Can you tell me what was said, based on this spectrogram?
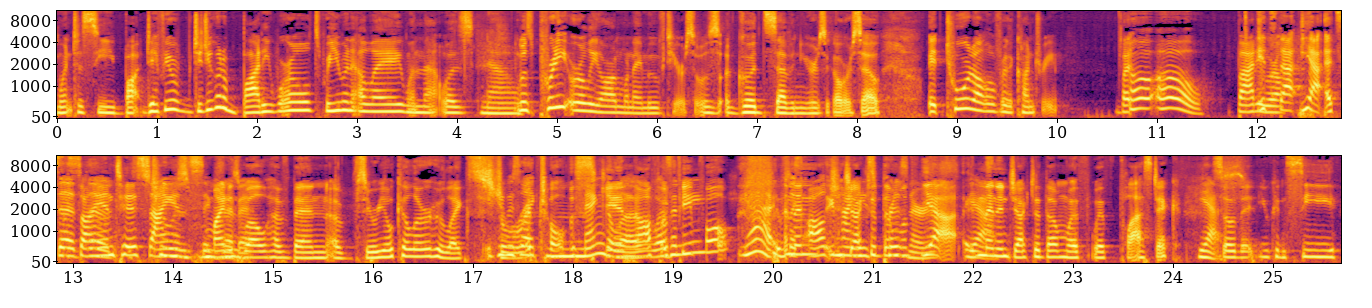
went to see. Bo- did you did you go to Body World? Were you in LA when that was? No. it was pretty early on when I moved here, so it was a good seven years ago or so. It toured all over the country, but oh, oh, body it's world. that yeah it's the, The- the scientist science who might as well have been a serial killer who like He stripped was like all the skin off of wasn't he? people Yeah, it was like all Chinese injected them with- prisoners. yeah, Yeah. and then injected them with with plastic Yes. so that you can see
